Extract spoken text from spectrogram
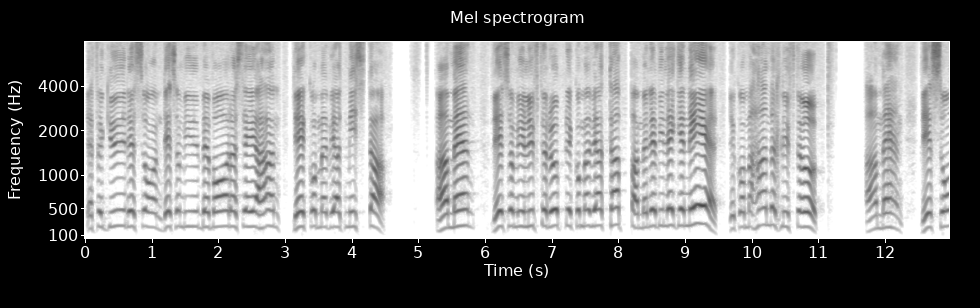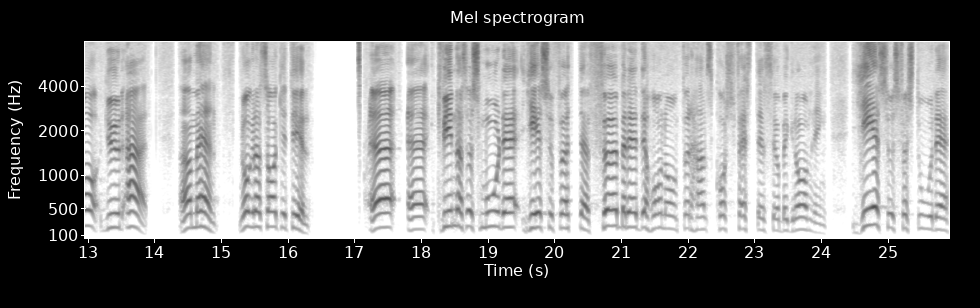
Därför Gud är sån, det som vi vill bevara säger han, det kommer vi att mista. Amen. Det som vi lyfter upp, det kommer vi att tappa, men det vi lägger ner, det kommer han att lyfta upp. Amen. Det är så Gud är. Amen. Några saker till. Eh, eh, kvinnan som smorde Jesu fötter förberedde honom för hans korsfästelse och begravning. Jesus förstod det,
